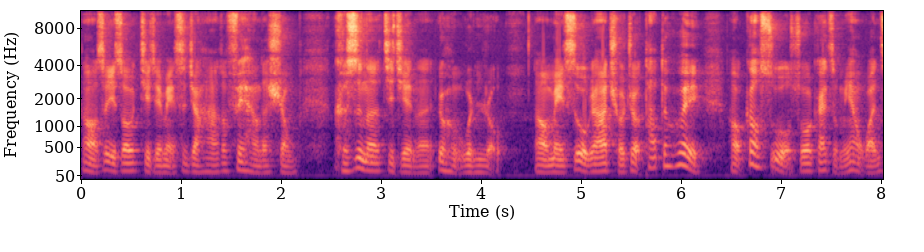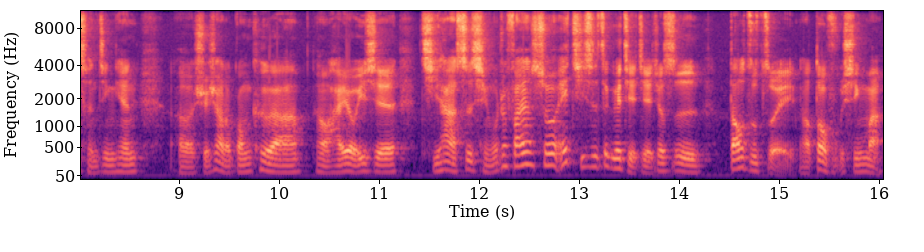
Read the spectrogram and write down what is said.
哦，所以说姐姐每次教他都非常的凶，可是呢，姐姐呢又很温柔。然后每次我跟他求救，他都会好告诉我说该怎么样完成今天呃学校的功课啊，然后还有一些其他的事情，我就发现说，诶，其实这个姐姐就是刀子嘴，然后豆腐心嘛。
